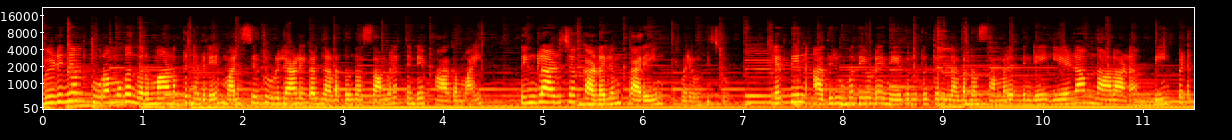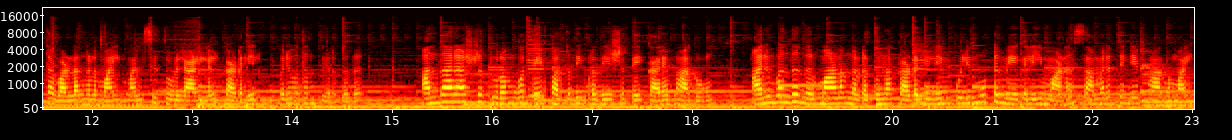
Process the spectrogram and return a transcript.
വിഴിഞ്ഞം തുറമുഖ നിർമ്മാണത്തിനെതിരെ മത്സ്യത്തൊഴിലാളികൾ നടത്തുന്ന സമരത്തിന്റെ ഭാഗമായി തിങ്കളാഴ്ച കടലും കരയും ഉപരോധിച്ചു. ലത്തീൻ അതിരൂപതയുടെ നേതൃത്വത്തിൽ നടന്ന സമരത്തിന്റെ ഏഴാം നാളാണ് മീൻപിടുത്ത വള്ളങ്ങളുമായി മത്സ്യത്തൊഴിലാളികൾ കടലിൽ ഉപരോധം തീർത്തത്. അന്താരാഷ്ട്ര തുറമുഖത്തെ പദ്ധതി പ്രദേശത്തെ കരഭാഗവും അനുബന്ധ നിർമ്മാണം നടക്കുന്ന കടലിലെ പുലിമൂട്ട് മേഖലയുമാണ് സമരത്തിന്റെ ഭാഗമായി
